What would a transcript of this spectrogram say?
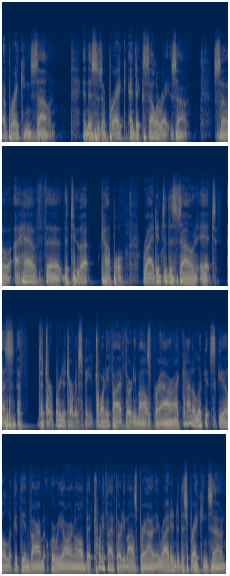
a braking zone. And this is a brake and accelerate zone. So I have the, the two up couple ride into the zone at a deter, predetermined speed, 25, 30 miles per hour. I kind of look at skill, look at the environment where we are and all, but 25, 30 miles per hour, they ride into this braking zone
